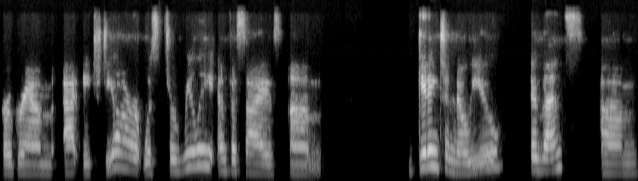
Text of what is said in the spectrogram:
program at HDR was to really emphasize um, getting to know you events, um,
